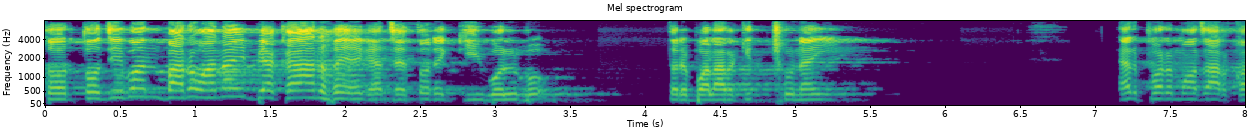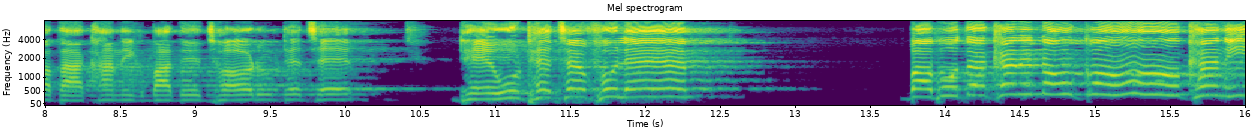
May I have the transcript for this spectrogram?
তোর তো জীবন বারো আনাই বেকার হয়ে গেছে, তোরে কি বলব? তোরে বলার কিচ্ছু নাই। এরপর মজার কথা, খানিক বাদে ঝড় উঠেছে, ঢেউ উঠেছে ফুলে। বাবু দেখেন নৌকো খানি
